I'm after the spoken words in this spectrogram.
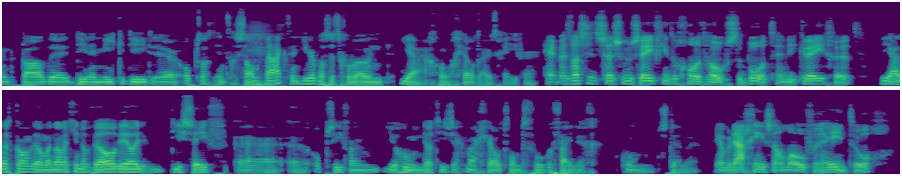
een bepaalde dynamiek die de opdracht interessant maakt. En hier was het gewoon, ja, gewoon geld uitgeven. Maar het was in seizoen 17 toch gewoon het hoogste bod en die kreeg het. Ja, dat kan wel, maar dan had je nog wel weer die safe eh, eh, optie van Jeroen. Dat hij zeg maar geld van tevoren veilig kon stellen. Ja, maar daar gingen ze allemaal overheen, toch?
